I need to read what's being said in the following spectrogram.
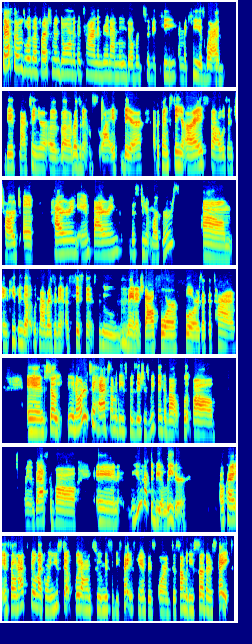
Sessums was a freshman dorm at the time, and then I moved over to McKee, and McKee is where I did my tenure of uh, residence life there. I became senior RA, so I was in charge of hiring and firing the student workers um, and keeping up with my resident assistants who Mm. managed all four floors at the time. And so, in order to have some of these positions, we think about football and basketball, and you have to be a leader. Okay. And so, and I feel like when you step foot onto Mississippi State's campus or into some of these southern states,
